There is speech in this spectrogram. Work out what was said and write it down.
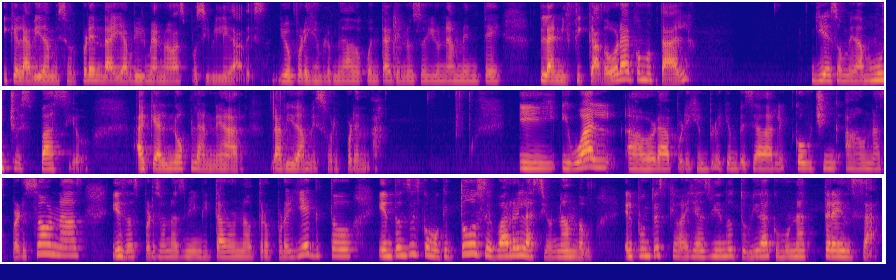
y que la vida me sorprenda y abrirme a nuevas posibilidades. Yo, por ejemplo, me he dado cuenta que no soy una mente planificadora como tal, y eso me da mucho espacio a que al no planear la vida me sorprenda. Y igual, ahora, por ejemplo, yo empecé a darle coaching a unas personas y esas personas me invitaron a otro proyecto y entonces como que todo se va relacionando. El punto es que vayas viendo tu vida como una trenza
